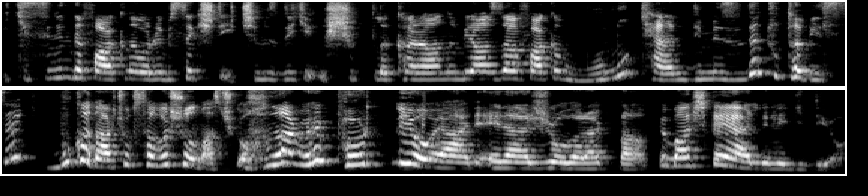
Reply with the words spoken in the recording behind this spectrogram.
ikisinin de farkına varabilsek işte içimizdeki ışıkla karanlığı biraz daha farkına bunu kendimizde tutabilsek bu kadar çok savaş olmaz. Çünkü onlar böyle pörtlüyor yani enerji olaraktan ve başka yerlere gidiyor.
